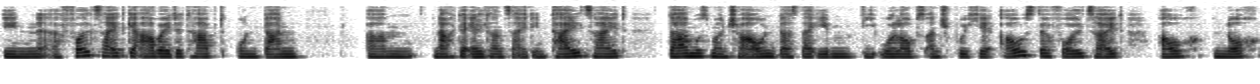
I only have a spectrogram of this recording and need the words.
in äh, Vollzeit gearbeitet habt und dann ähm, nach der Elternzeit in Teilzeit, da muss man schauen, dass da eben die Urlaubsansprüche aus der Vollzeit auch noch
